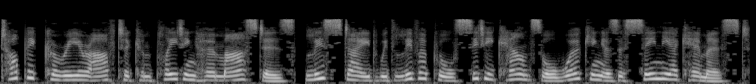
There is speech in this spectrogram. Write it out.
Topic career After completing her Masters, Liz stayed with Liverpool City Council working as a senior chemist.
